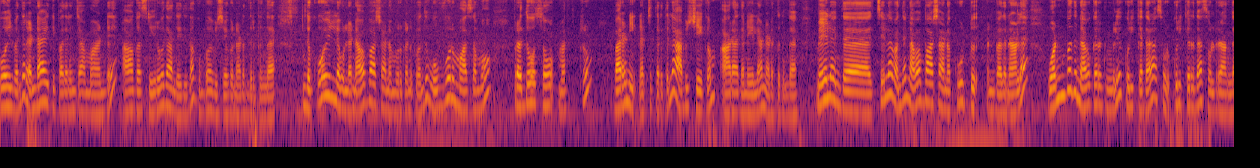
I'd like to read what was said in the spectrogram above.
கோயில் வந்து ரெண்டாயிரத்தி பதினஞ்சாம் ஆண்டு ஆகஸ்ட் இருபதாம் தேதி தான் கும்பாபிஷேகம் நடந்திருக்குங்க. இந்த கோயிலில் உள்ள நவபாஷான முருகனுக்கு வந்து ஒவ்வொரு மாதமும் பிரதோஷம் மற்றும் பரணி நட்சத்திரத்தில் அபிஷேகம் ஆராதனையெல்லாம் நடக்குதுங்க. மேலும் இந்த சிலை வந்து நவபாஷான கூட்டு என்பதனால ஒன்பது நவகிரகங்களையும் குறிக்கதா சொல் குறிக்கிறதா சொல்கிறாங்க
